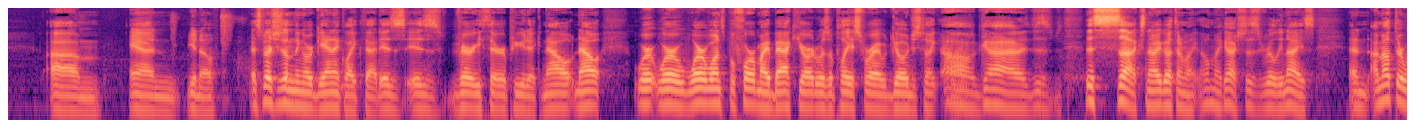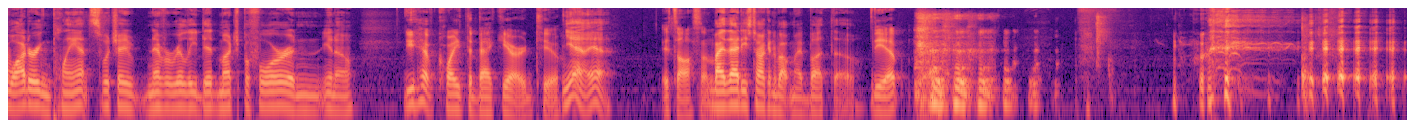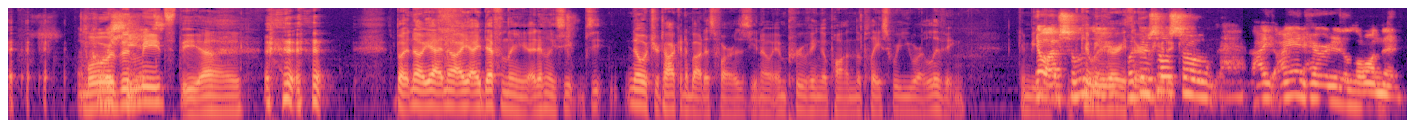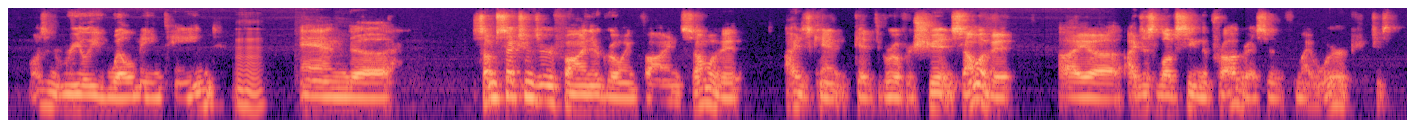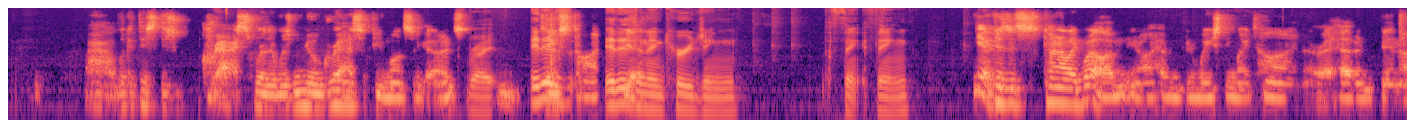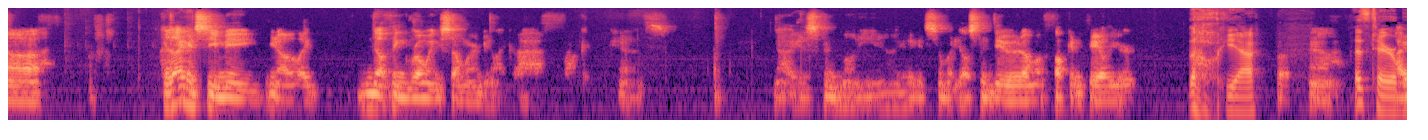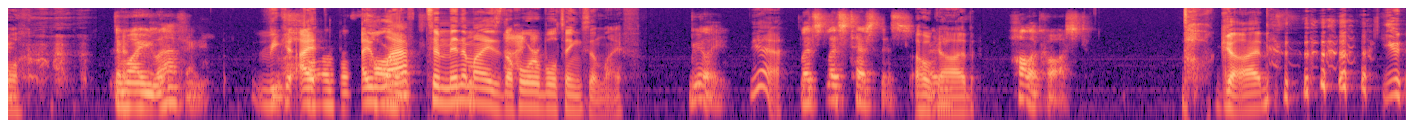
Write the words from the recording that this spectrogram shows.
um and you know especially something organic like that is is very therapeutic. Now now where where where once before my backyard was a place where I would go and just be like oh god this this sucks. Now I go out there and I'm like oh my gosh this is really nice. And I'm out there watering plants which I never really did much before and you know. You have quite the backyard too. yeah yeah It's awesome. By that, he's talking about my butt, though. Yep. More than meets the eye. But no, yeah, no, I, I definitely, I definitely see, see know what you're talking about as far as you know improving upon the place where you are living. Can be No, Can be absolutely. very But there's also, I, I inherited a lawn that wasn't really well maintained. hmm And uh, some sections are fine, they're growing fine. Some of it, I just can't get it to grow for shit. And some of it, I uh, I just love seeing the progress of my work. Just, wow, look at this this grass where there was no grass a few months ago. It's, right. it takes time it is Yeah. an encouraging thing. Thing. Yeah, because it's kind of like, well, I'm, you know, I haven't been wasting my time, or I haven't been, uh, because I could see me, you know, like nothing growing somewhere and being like, ah, fuck, you know, it's, now I gotta spend money, I gotta get somebody else to do it. I'm a fucking failure. Oh yeah, But know, that's terrible. then why are you laughing? Because I horrible, I horrible- laugh to minimize the horrible things in life. Really? Yeah. Let's let's test this. Oh Ready? God. Holocaust. Oh God. you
